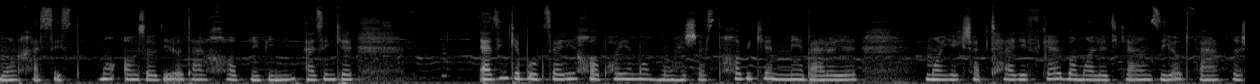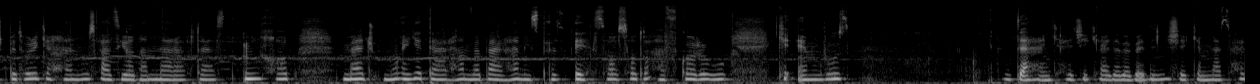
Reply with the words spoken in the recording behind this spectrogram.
مرخصی است. ما آزادی را در خواب می بینیم از اینکه از اینکه بگذری خواب های ما موهش است. خوابی که می برای ما یک شب تعریف کرد با مال دیگران زیاد فرق داشت به طوری که هنوز از یادم نرفته است. این خواب مجموعه درهم و برهم است از احساسات و افکار او که امروز دهنکجی کرده و بدین که مظهر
